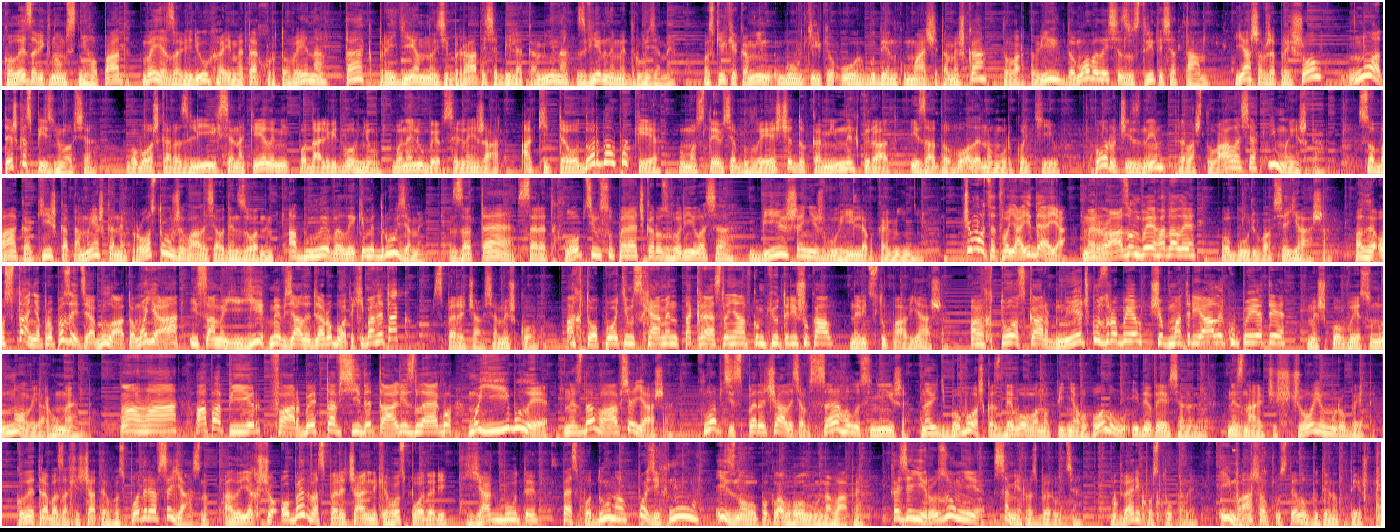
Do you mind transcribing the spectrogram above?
Коли за вікном снігопад, виє завірюха і мете хуртовина, так приємно зібратися біля каміна з вірними друзями. Оскільки камін був тільки у будинку Маші та Мишка, то вартові домовилися зустрітися там. Яша вже прийшов, ну а Тишка спізнювався. Бобошка розлігся на килимі подалі від вогню, бо не любив сильний жар. А кіт Теодор, навпаки, вмостився ближче до камінних град і задоволено муркотів. Поруч із ним прилаштувалася і мишка. Собака, кішка та мишка не просто уживалися один з одним, а були великими друзями. Зате серед хлопців суперечка розгорілася більше, ніж вугілля в каміні. Чому це твоя ідея? Ми разом вигадали, обурювався Яша. Але остання пропозиція була то моя, і саме її ми взяли для роботи, хіба не так? сперечався Мишко. А хто потім схеми та креслення в комп'ютері шукав? не відступав Яша. А хто скарбничку зробив, щоб матеріали купити? Мишко висунув новий аргумент. Ага, а папір, фарби та всі деталі з Лего мої були. Не здавався Яша. Хлопці сперечалися все голосніше. Навіть Бобошка здивовано підняв голову і дивився на них, не знаючи, що йому робити. Коли треба захищати господаря, все ясно. Але якщо обидва сперечальники господарі, як бути? Пес подумав, позіхнув і знову поклав голову на лапи. Хазяї розумні, самі розберуться. У двері постукали, і Маша впустила в будинок тишку.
